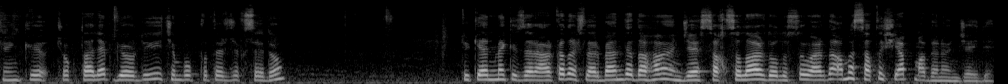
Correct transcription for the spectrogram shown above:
Çünkü çok talep gördüğü için bu pıtırcık sedum tükenmek üzere arkadaşlar. Bende daha önce saksılar dolusu vardı ama satış yapmadan önceydi.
